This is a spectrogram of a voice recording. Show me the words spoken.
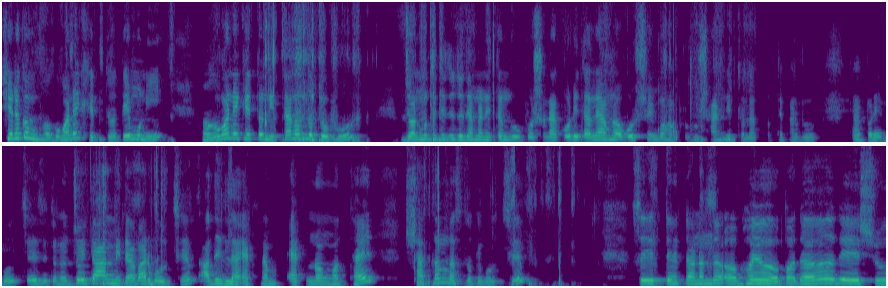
সেরকম ভগবানের ক্ষেত্রেও তেমনি ভগবানের এক্ষেত্রে নিত্যানন্দ প্রভুর জন্মতিথিতে যদি আমরা নিত্যানন্দ উপাসনা করি, তাহলে আমরা অবশ্যই মহাপ্রভুর সান্নিধ্য লাভ করতে পারব। তারপরে বলছে চৈতান্মিতে আবার বলছে, আদিল্লা এক নাম, এক নং অধ্যায়, সাত নম্বর শ্লোকে বলছে শ্রীচৈতানন্দ অভয় পদদেশু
